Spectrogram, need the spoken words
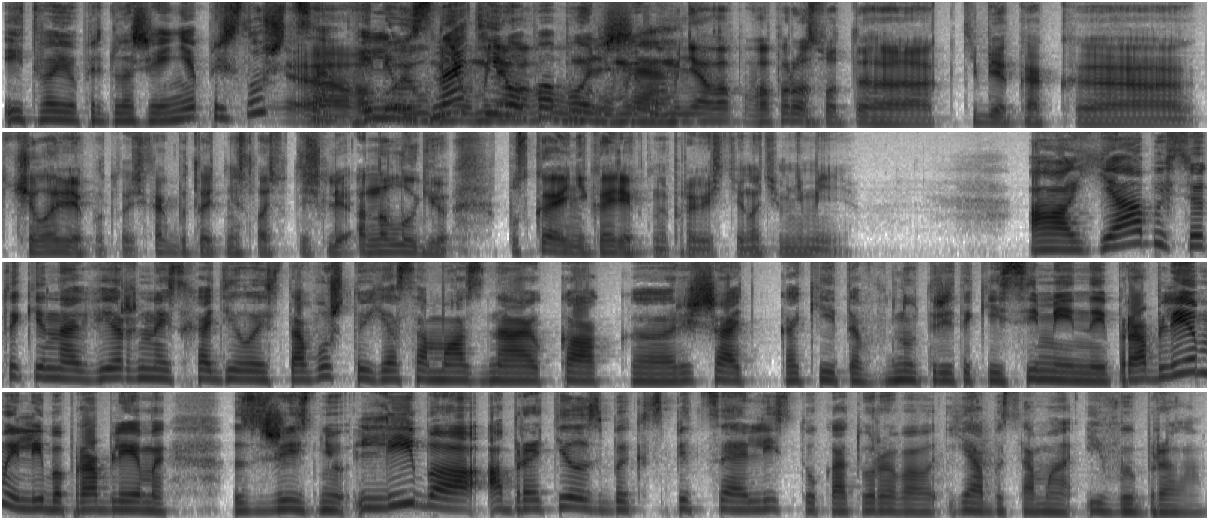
И твое предложение прислушаться? Э, или у узнать у меня- его у- у- побольше? У меня, у меня воп- вопрос вот э, к тебе как э, к человеку. То есть как бы ты отнеслась, вот если аналогию, пускай некорректную провести, но тем не менее. А я бы все-таки, наверное, исходила из того, что я сама знаю, как э, решать какие-то внутри такие семейные проблемы, либо проблемы с жизнью, либо обратилась бы к специалисту, которого я бы сама и выбрала.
